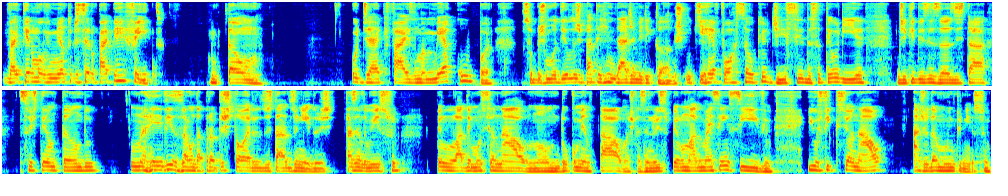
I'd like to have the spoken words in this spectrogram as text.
vai ter um movimento de ser o pai perfeito. Então, o Jack faz uma meia-culpa sobre os modelos de paternidade americanos, o que reforça o que eu disse dessa teoria de que This Is Us está sustentando uma revisão da própria história dos Estados Unidos, fazendo isso pelo lado emocional, não documental, mas fazendo isso pelo lado mais sensível. E o ficcional ajuda muito nisso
